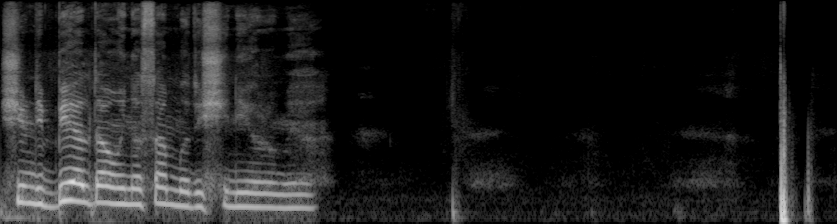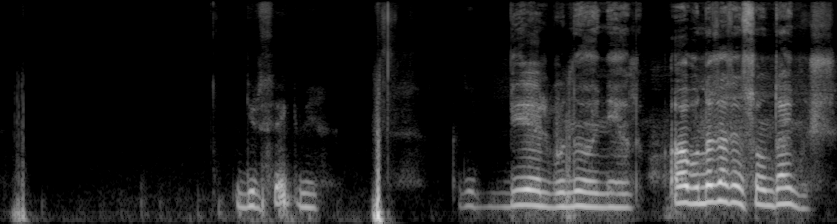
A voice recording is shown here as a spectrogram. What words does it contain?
Şimdi bir el daha oynasam mı düşünüyorum ya. Girsek mi? Bir el bunu oynayalım. Aa bunda zaten sondaymış.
